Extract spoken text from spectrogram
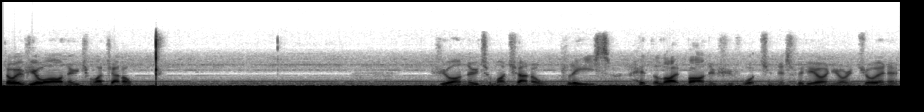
So if you are new to my channel, if you are new to my channel, please hit the like button if you're watching this video and you're enjoying it.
